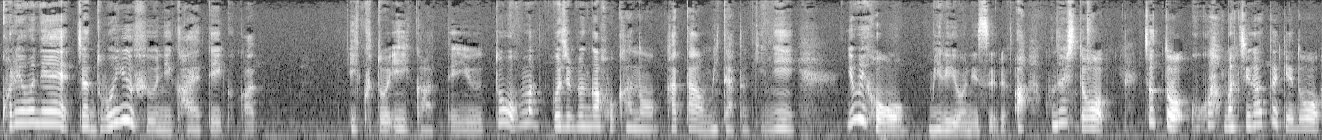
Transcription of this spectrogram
これをねじゃあどういうふうに変えていくかいくといいかっていうと、まあ、ご自分が他の方を見た時に良い方を見るようにするあこの人ちょっとここは間違ったけど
